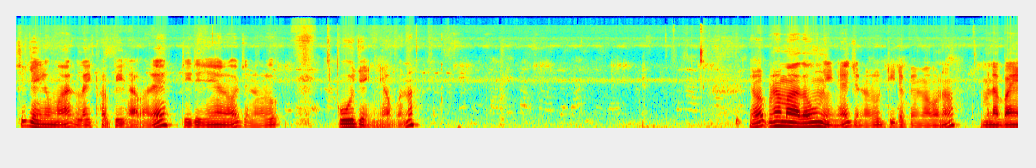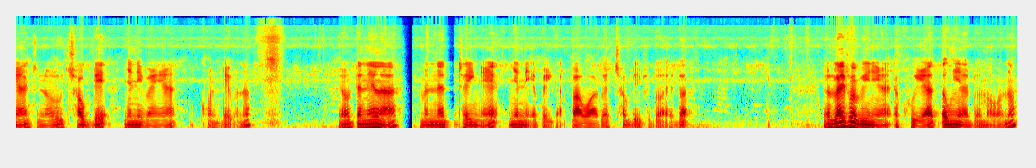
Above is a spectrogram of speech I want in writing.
8ကြိမ်လုံးမှာ light ထွက်ပေးထားပါတယ်ဒီတစ်ကြိမ်ကတော့ကျွန်တော်တို့6ကြိမ်မြောက်ပါနော် ကျွန်တော်ပထမဆုံးအနေနဲ့ကျွန်တော်တို့ဒီတစ်ပင်မှာပေါ့နော်မနက်ပိုင်းကကျွန်တော်တို့6တက်ညနေပိုင်းက9တက်ပါနော်ကျွန်တော်တနင်္လာမနက်ထိတ်နဲ့ညနေအပိတ်ကပါဝါအတွက်6တက်ဖြစ်သွားတဲ့အတွက်ကျွန်တော် live ဖတ်ပေးနေတဲ့အခွေက3ရက်အတွင်းမှာပေါ့နော်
